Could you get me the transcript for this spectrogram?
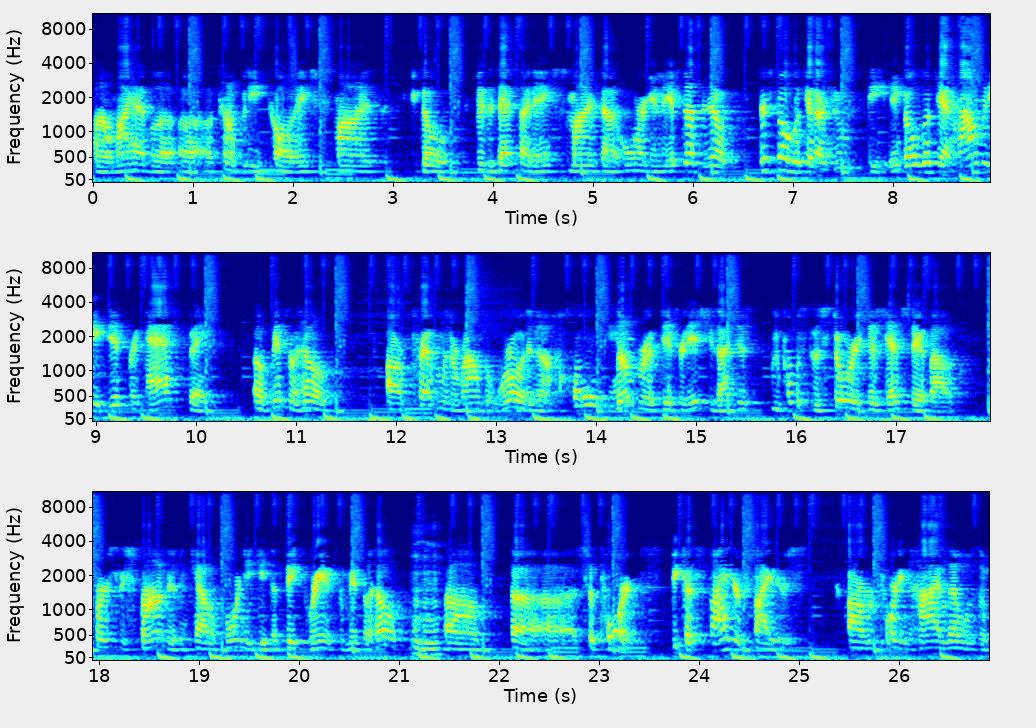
Um, I have a, a, a company called Anxious Minds. You go visit that site, anxiousminds.org, and if nothing else, just go look at our news feed and go look at how many different aspects of mental health are prevalent around the world in a whole number of different issues. I just we posted a story just yesterday about first responders in California getting a big grant for mental health mm-hmm. um, uh, uh support because firefighters are reporting high levels of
